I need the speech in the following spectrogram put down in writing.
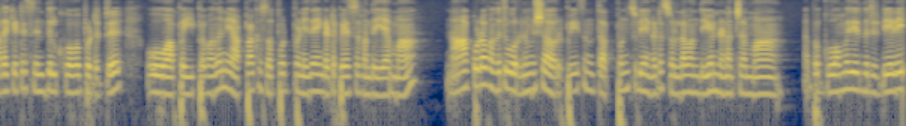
அதை கேட்ட செந்தில் கோவப்பட்டுட்டு ஓ அப்போ இப்போ வந்து நீ அப்பாவுக்கு சப்போர்ட் பண்ணி தான் என்கிட்ட பேச வந்தியாம்மா? நான் கூட வந்துட்டு ஒரு நிமிஷம் அவர் பேசுனது தப்புன்னு சொல்லி என்கிட்ட சொல்ல வந்தியோன்னு நினச்சம்மா. அப்போ கோமதி இருந்துட்டு டே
